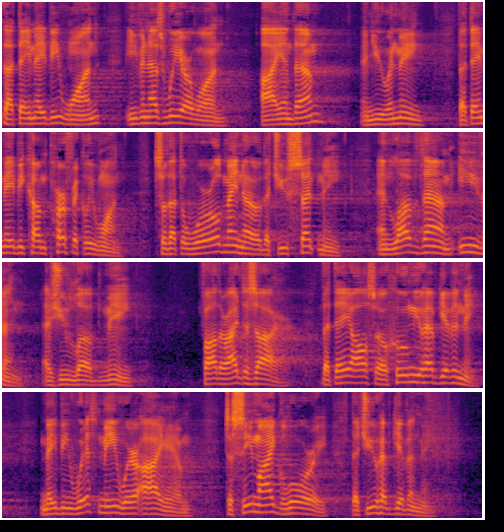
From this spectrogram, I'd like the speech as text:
that they may be one, even as we are one, I and them, and you and me, that they may become perfectly one, so that the world may know that you sent me and love them even as you loved me. Father, I desire that they also, whom you have given me, may be with me where I am, to see my glory that you have given me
